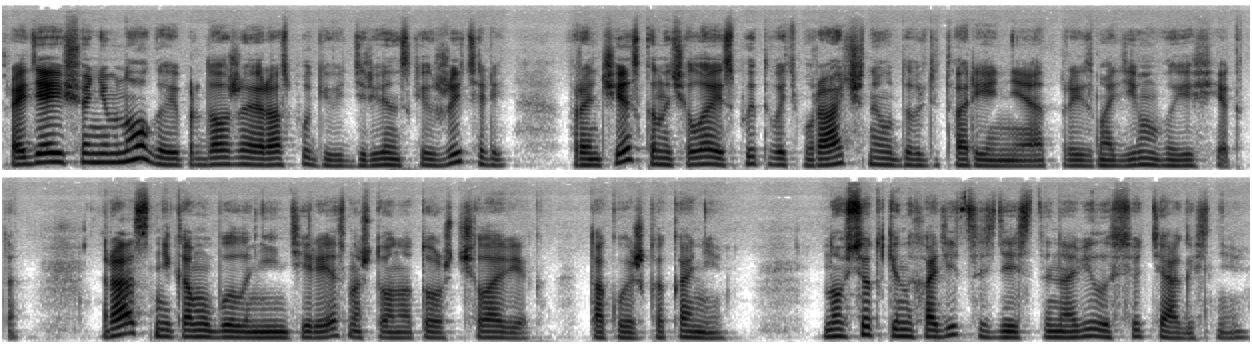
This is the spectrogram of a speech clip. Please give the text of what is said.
Пройдя еще немного и продолжая распугивать деревенских жителей, Франческа начала испытывать мрачное удовлетворение от производимого эффекта. Раз никому было не интересно, что она тоже человек, такой же, как они. Но все-таки находиться здесь становилось все тягостнее.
